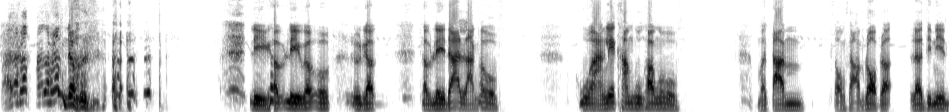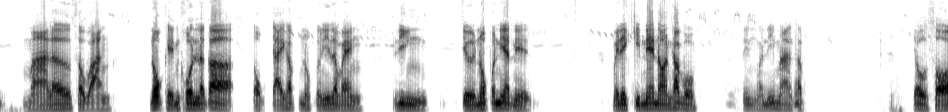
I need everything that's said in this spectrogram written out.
ไปแล้วครับไปแล้วครับโดนรีบครับรีบครับผมดูครับทำเลด้านหลังครับผมครูอ่างเรียกคำครูคำครับผม มาตามสองสามรอบแล้ว แล้วทีนี้ มาแล้วสว่าง นกเห็นคนแล้วก็ตกใจครับ นกตัวนี้ระแวงยิ่งเจอนกปะเนียดเนี่ยไม่ได้กินแน่นอนครับผม ซึ่งวันนี้มาครับ เจ้าสอง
